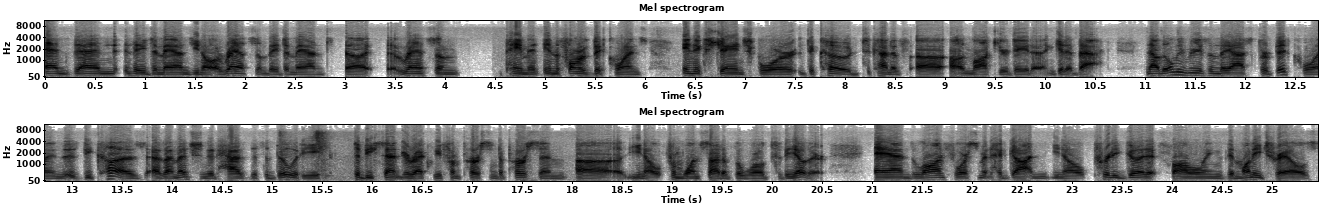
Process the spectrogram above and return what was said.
and then they demand, you know, a ransom. They demand uh, a ransom payment in the form of bitcoins in exchange for the code to kind of uh, unlock your data and get it back. Now, the only reason they ask for Bitcoin is because, as I mentioned, it has this ability to be sent directly from person to person, uh, you know, from one side of the world to the other. And law enforcement had gotten, you know, pretty good at following the money trails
